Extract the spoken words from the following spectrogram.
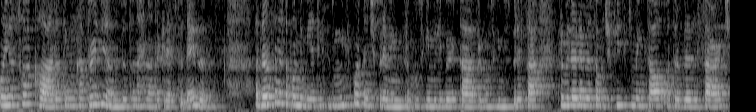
Oi, eu sou a Clara, eu tenho 14 anos e eu tô na Renata Crespo há 10 anos. A dança nessa pandemia tem sido muito importante para mim, para conseguir me libertar, para conseguir me expressar, para melhorar minha saúde física e mental através dessa arte.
